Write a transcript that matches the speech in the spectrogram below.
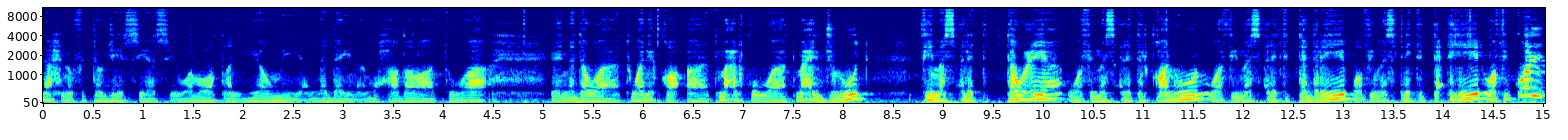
نحن في التوجيه السياسي والوطني يوميا لدينا محاضرات وندوات ولقاءات مع القوات مع الجنود في مسألة التوعية وفي مسألة القانون وفي مسألة التدريب وفي مسألة التأهيل وفي كل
